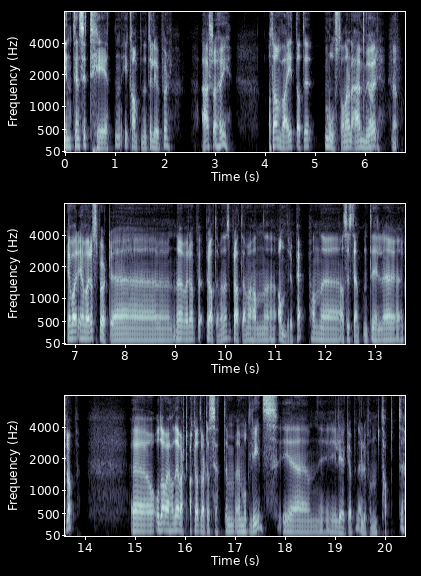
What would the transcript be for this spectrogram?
intensiteten i kampene til Liverpool er så høy at han veit at det, motstanderen er mør. ja. Jeg, var, jeg var og spurte Når jeg var og prata med henne, så prata jeg med han eh, andre Pep, han eh, assistenten til eh, Klopp. Og da hadde jeg vært, akkurat vært og sett dem mot Leeds i, i Liacupen. Jeg lurer på om de tapte.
